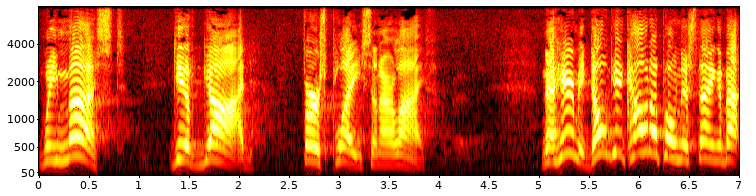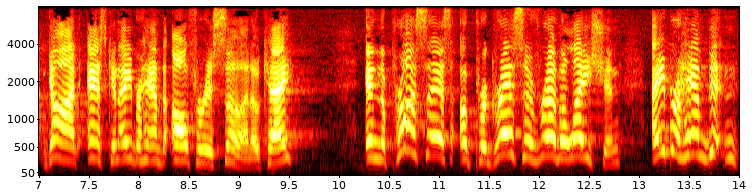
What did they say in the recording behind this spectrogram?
We must give God first place in our life. Now, hear me. Don't get caught up on this thing about God asking Abraham to offer his son, okay? In the process of progressive revelation, Abraham didn't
